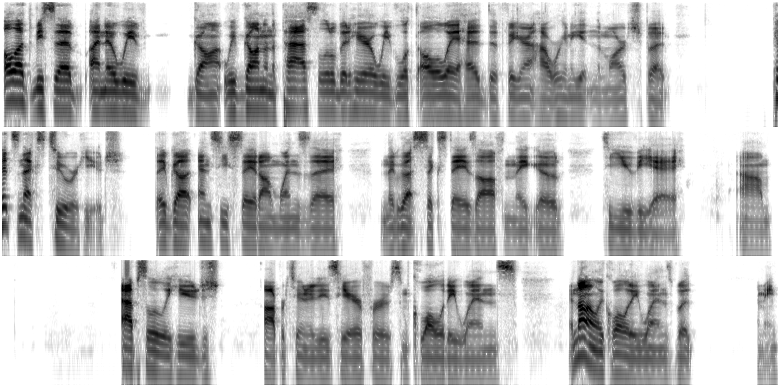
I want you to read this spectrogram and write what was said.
all that to be said, I know we've gone we've gone in the past a little bit here. We've looked all the way ahead to figure out how we're going to get into March, but Pitt's next two are huge. They've got NC State on Wednesday, and they've got six days off, and they go to UVA. Um, absolutely huge opportunities here for some quality wins. And not only quality wins, but I mean,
